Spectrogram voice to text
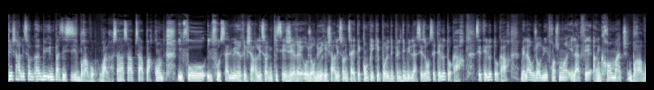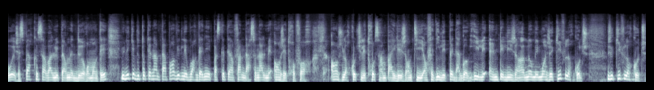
Richard Lisson, un but, une passe décisive. Bravo. Voilà. Ça, ça, ça, par contre, il faut, il faut saluer Richard Lisson qui s'est géré aujourd'hui. Richard Lisson, ça a été compliqué pour lui depuis le début de la saison. C'était le tocard. C'était le tocard. Mais là, aujourd'hui, franchement, il a fait un grand match. Bravo. Et j'espère que ça va lui permettre de remonter. Une équipe de Tottenham, t'as pas envie de les voir gagner parce que tu es un fan d'Arsenal, mais Ange est trop fort. Ange, leur coach, il est trop sympa, il est gentil. En fait, il est pédagogue, il est intelligent. Non, mais moi, je kiffe leur coach je kiffe leur coach.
